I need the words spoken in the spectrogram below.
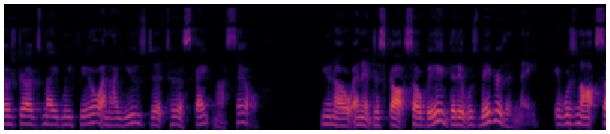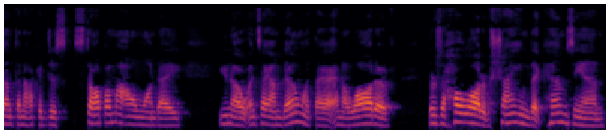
those drugs made me feel and I used it to escape myself. You know, and it just got so big that it was bigger than me. It was not something I could just stop on my own one day, you know, and say I'm done with that. And a lot of there's a whole lot of shame that comes in.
